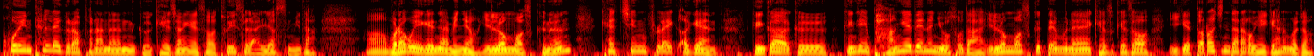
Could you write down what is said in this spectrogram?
코인 텔레그라프라는 그 계정에서 트윗을 날렸습니다. 어, 뭐라고 얘기했냐면요. 일론 머스크는 catching flag again. 그러니까 그 굉장히 방해되는 요소다. 일론 머스크 때문에 계속해서 이게 떨어진다라고 얘기하는 거죠.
